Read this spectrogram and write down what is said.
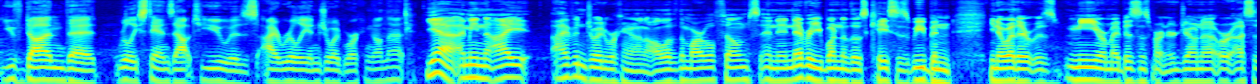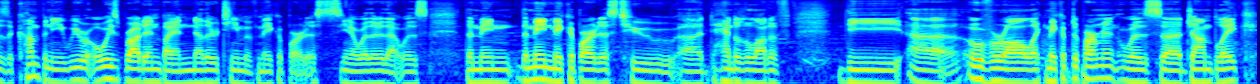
you've done that really stands out to you is I really enjoyed working on that? Yeah, I mean, I I've enjoyed working on all of the Marvel films, and in every one of those cases, we've been, you know, whether it was me or my business partner Jonah or us as a company, we were always brought in by another team of makeup artists. You know, whether that was the main the main makeup artist who uh, handled a lot of the uh, overall like makeup department was uh, John Blake,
